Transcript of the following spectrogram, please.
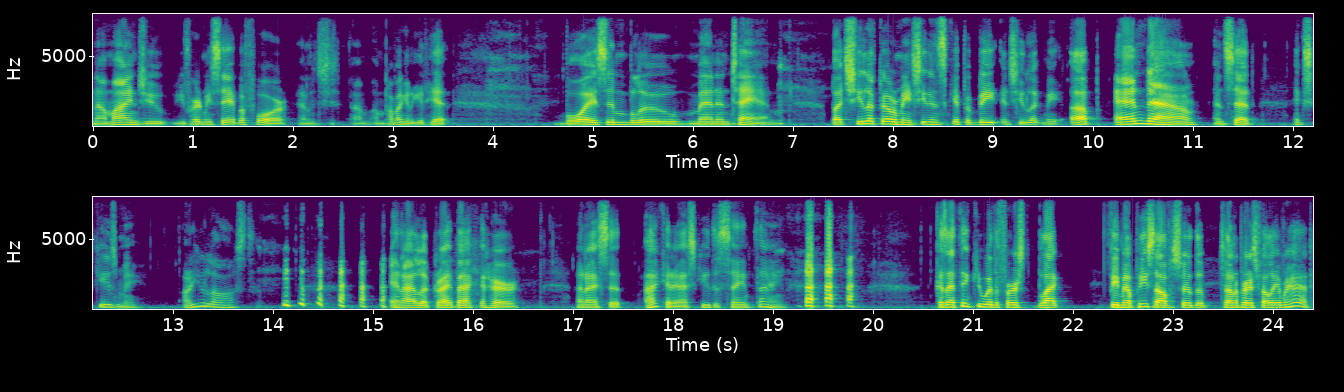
Now, mind you, you've heard me say it before, and I'm, I'm probably going to get hit. Boys in blue, men in tan. But she looked over me and she didn't skip a beat, and she looked me up and down and said, Excuse me, are you lost? and I looked right back at her and I said, I could ask you the same thing. Because I think you were the first black female peace officer the town of Paradise Valley ever had.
